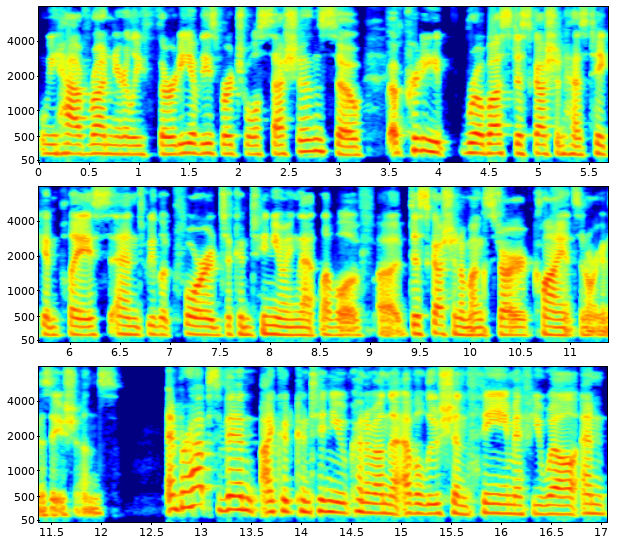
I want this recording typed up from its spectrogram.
We have run nearly 30 of these virtual sessions. So a pretty robust discussion has taken place, and we look forward to continuing that level of uh, discussion amongst our clients and organizations. And perhaps Vin, I could continue kind of on the evolution theme, if you will. And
